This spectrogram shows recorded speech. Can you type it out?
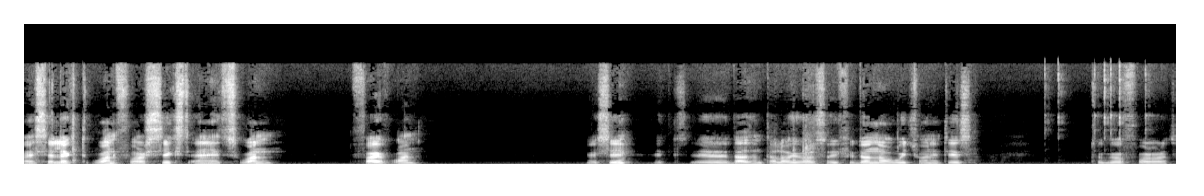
I select 146 and it's 151 you see it uh, doesn't allow you also if you don't know which one it is to go forward.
